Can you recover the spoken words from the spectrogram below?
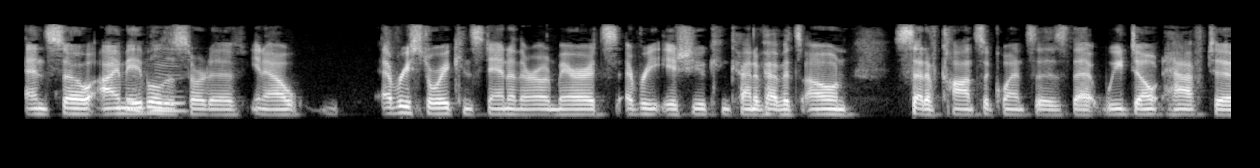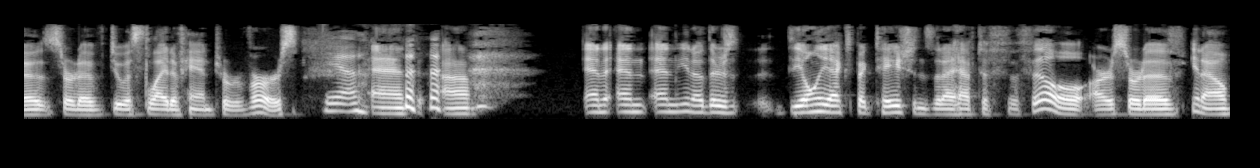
And so I'm able mm-hmm. to sort of, you know, every story can stand on their own merits. Every issue can kind of have its own set of consequences that we don't have to sort of do a sleight of hand to reverse. Yeah. And um, and and and you know, there's the only expectations that I have to fulfill are sort of you know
